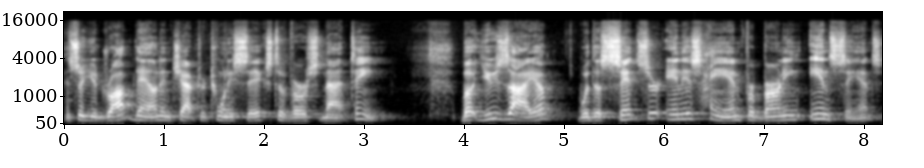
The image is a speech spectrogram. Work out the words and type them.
And so you drop down in chapter 26 to verse 19. But Uzziah, with a censer in his hand for burning incense,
